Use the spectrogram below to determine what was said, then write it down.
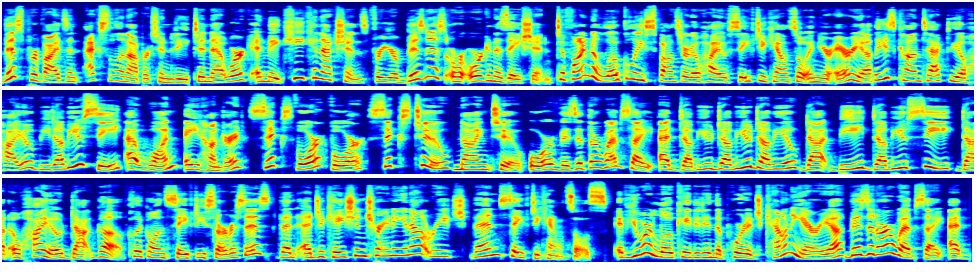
This provides an excellent opportunity to network and make key connections for your business or organization. To find a locally sponsored Ohio Safety Council in your area, please contact the Ohio BWC at 1 800 644 6292 or visit their website at www.bwc.ohio.gov. Click on Safety Services, then Education, Training, and Outreach, then Safety Councils. If you are located in the Portage County area, visit our website at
